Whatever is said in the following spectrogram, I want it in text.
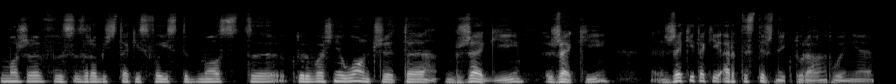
Może w, zrobić taki swoisty most, który właśnie łączy te brzegi rzeki, rzeki takiej artystycznej, która płynie.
